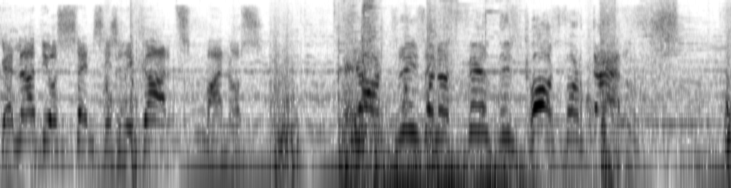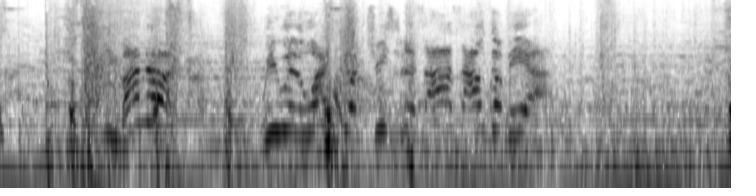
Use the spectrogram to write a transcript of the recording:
Gennadios sends his regards, Phanos. Your treasonous filth is cause for death! Phanos! We will wipe your treasonous ass out of here! To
